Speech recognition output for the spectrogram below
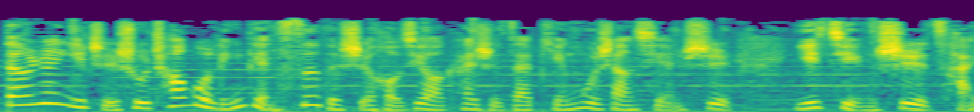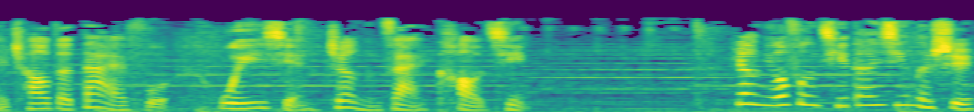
当任意指数超过零点四的时候，就要开始在屏幕上显示，以警示彩超的大夫危险正在靠近。”让牛凤琪担心的是，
